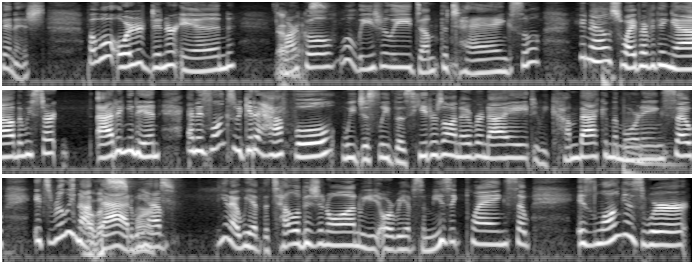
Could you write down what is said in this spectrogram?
finished. But we'll order dinner in Oh, Mark nice. will, will leisurely dump the tanks. We'll, you know, swipe everything out. Then we start adding it in. And as long as we get it half full, we just leave those heaters on overnight. We come back in the morning. Mm. So it's really not oh, bad. Smart. We have, you know, we have the television on, we or we have some music playing. So as long as we're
